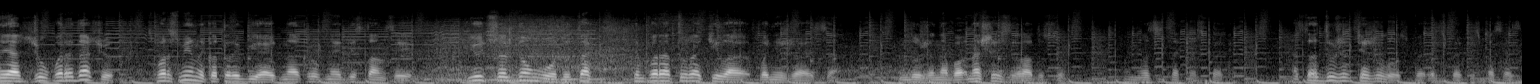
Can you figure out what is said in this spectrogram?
Я чув передачу, спортсмены, которые бегают на крупные дистанции, пьют со льдом воду, так температура тіла понижається дуже набагато, на 6 градусів. Ось така спека. А це дуже тяжело спе- від спеки спасатися.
